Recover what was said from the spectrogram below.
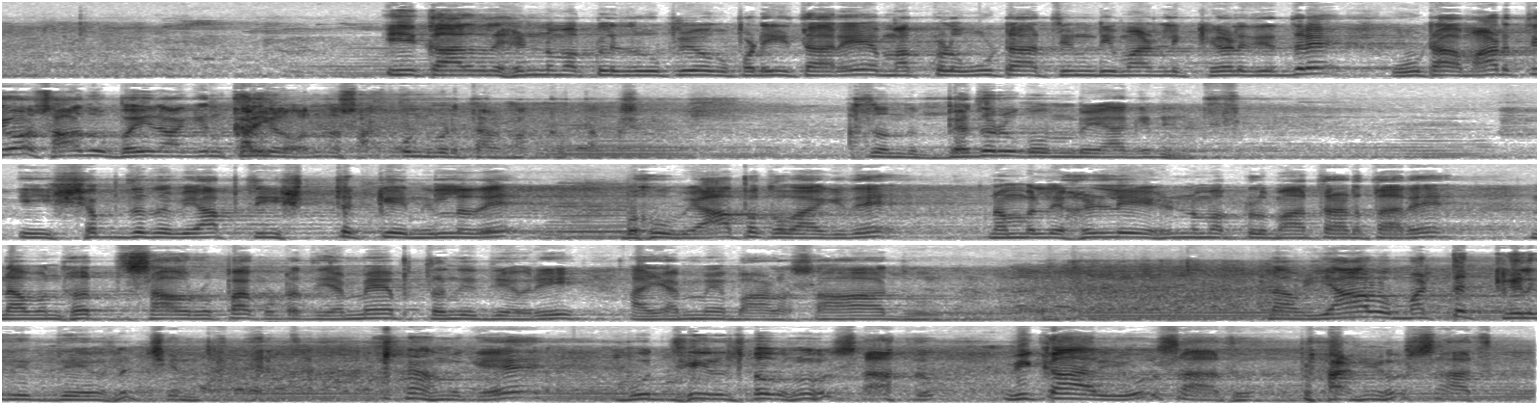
ಈ ಕಾಲದಲ್ಲಿ ಹೆಣ್ಣು ಮಕ್ಕಳಿದ್ರ ಉಪಯೋಗ ಪಡೆಯುತ್ತಾರೆ. ಮಕ್ಕಳು ಊಟ, ತಿಂಡಿ ಮಾಡಲಿಕ್ಕೆ ಕೇಳದಿದ್ದರೆ ಊಟ ಮಾಡ್ತೀಯೋ, ಸಾಧು ಬೈರಾಗಿನ ಕರೆಯೋ ಅಂತ ಸಾಕೊಂಡು ಬಿಡ್ತಾರೆ ಮಕ್ಕಳು ತಕ್ಷಣ. ಅದೊಂದು ಬೆದರುಗೊಂಬೆಯಾಗಿ ನಿಂತಿದೆ. ಈ ಶಬ್ದದ ವ್ಯಾಪ್ತಿ ಇಷ್ಟಕ್ಕೆ ನಿಲ್ಲದೆ ಬಹು ವ್ಯಾಪಕವಾಗಿದೆ ನಮ್ಮಲ್ಲಿ ಹಳ್ಳಿ ಹೆಣ್ಣು ಮಕ್ಕಳು ಮಾತಾಡ್ತಾರೆ. ನಾವೊಂದು ಹತ್ತು ಸಾವಿರ ರೂಪಾಯಿ ಕೊಟ್ಟದ್ದು ಎಮ್ಮೆ ತಂದಿದ್ದೇವ್ರಿ. ಆ ಎಮ್ಮೆ ಭಾಳ ಸಾಧು. ನಾವು ಯಾವ ಮಟ್ಟಕ್ಕೆ ಕೇಳಿದಿದ್ದೇವೆ ಅನ್ನೋ ಚಿಂತೆ. ನಮಗೆ ಬುದ್ಧಿ ಇಲ್ದವನು ಸಾಧು, ವಿಕಾರಿಯೂ ಸಾಧು, ಪ್ರಾಣಿಯೂ ಸಾಧು.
